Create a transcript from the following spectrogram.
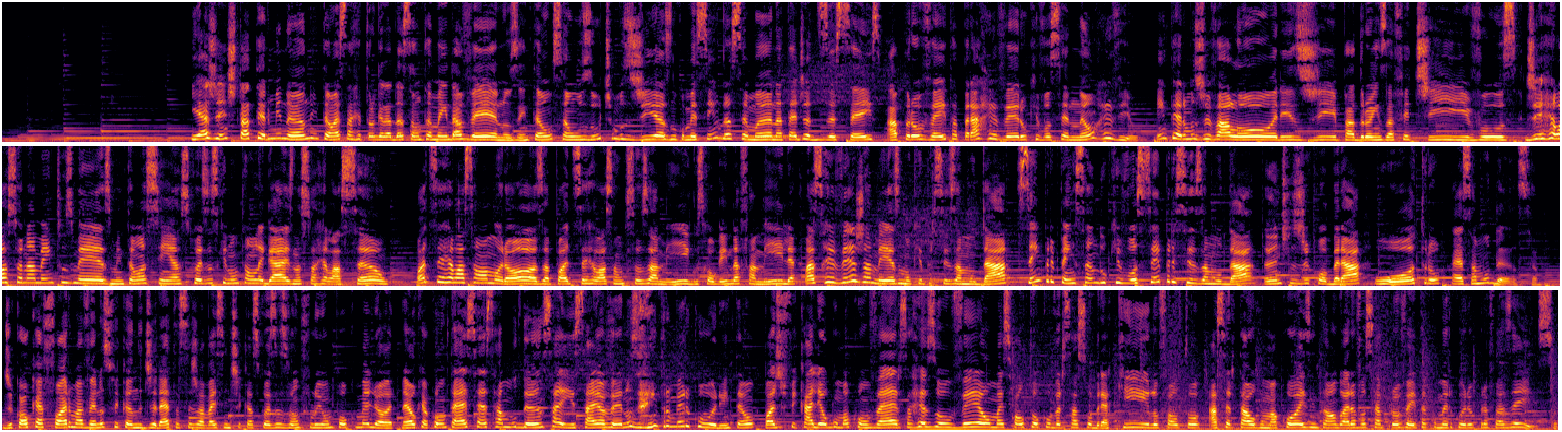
E a gente está terminando então essa retrogradação também da Vênus. Então são os últimos dias no comecinho da semana até dia 16. Aproveita para rever o que você não reviu. Em termos de valores, de padrões afetivos, de relacionamentos mesmo. Então assim, as coisas que não estão legais na sua relação, Pode ser relação amorosa, pode ser relação com seus amigos, com alguém da família, mas reveja mesmo o que precisa mudar, sempre pensando o que você precisa mudar antes de cobrar o outro essa mudança. De qualquer forma, a Vênus ficando direta, você já vai sentir que as coisas vão fluir um pouco melhor, né? O que acontece é essa mudança aí, sai a Vênus, entra o Mercúrio. Então, pode ficar ali alguma conversa, resolveu, mas faltou conversar sobre aquilo, faltou acertar alguma coisa, então agora você aproveita com o Mercúrio para fazer isso.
